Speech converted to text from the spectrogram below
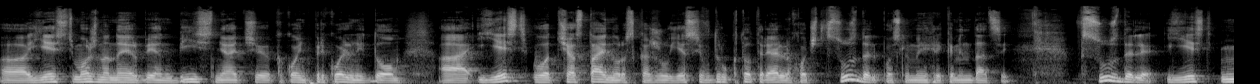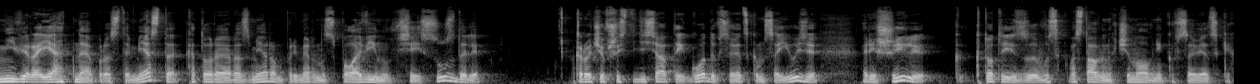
есть, можно на Airbnb снять какой-нибудь прикольный дом. А есть, вот сейчас тайну расскажу, если вдруг кто-то реально хочет в Суздаль после моих рекомендаций, в Суздале есть невероятное просто место, которое размером примерно с половину всей Суздали. Короче, в 60-е годы в Советском Союзе решили, кто-то из высокопоставленных чиновников советских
